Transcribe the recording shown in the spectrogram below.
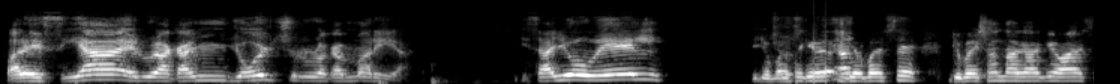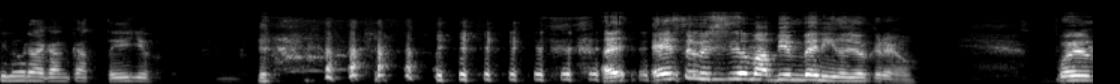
parecía el huracán George, el huracán María. Empieza a llover. Yo pensé que yo pensé, yo pensando acá que va a decir Huracán Castillo. Eh, Ese hubiese sido más bienvenido, yo creo. Pues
